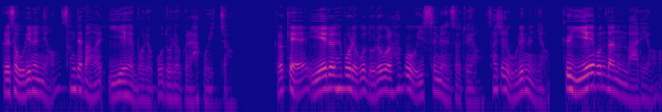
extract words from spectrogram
그래서 우리는요 상대방을 이해해 보려고 노력을 하고 있죠 그렇게 이해를 해보려고 노력을 하고 있으면서도요. 사실 우리는요 그 이해해 본다는 말이요.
